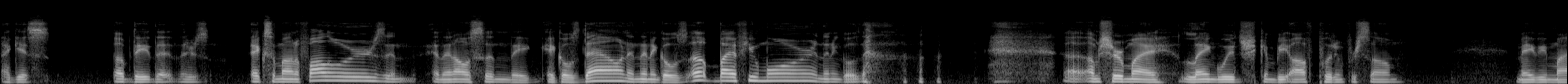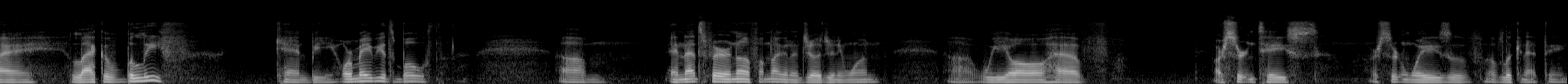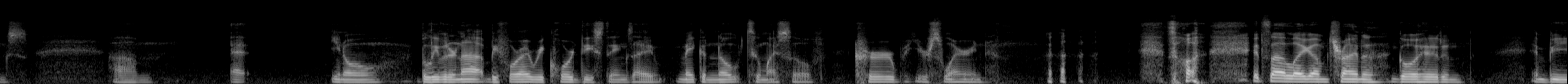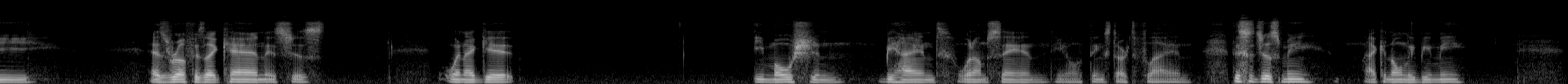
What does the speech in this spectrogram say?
I guess update that there's X amount of followers, and and then all of a sudden they it goes down, and then it goes up by a few more, and then it goes. uh, I'm sure my language can be off-putting for some. Maybe my lack of belief can be, or maybe it's both. Um, and that's fair enough. I'm not going to judge anyone. Uh, we all have our certain tastes, our certain ways of, of looking at things. Um, at, you know, believe it or not, before I record these things, I make a note to myself curb your swearing. so it's not like I'm trying to go ahead and and be as rough as I can. It's just when I get emotion behind what I'm saying, you know, things start to fly. And this is just me. I can only be me.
